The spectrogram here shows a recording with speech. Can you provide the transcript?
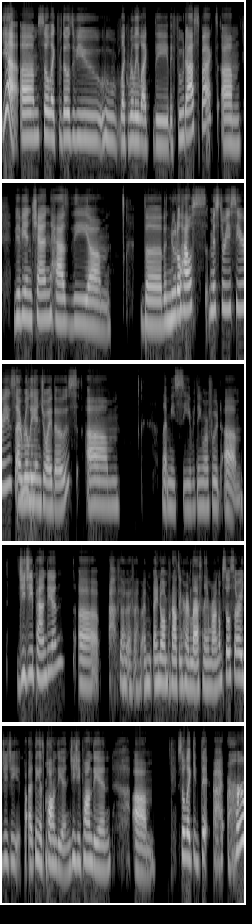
Yeah. Um. So, like, for those of you who like really like the the food aspect, um, Vivien Chien has the um the the Noodle House mystery series. I Mm. really enjoy those. Um, let me see everything more food. Um, Gigi Pandian. Uh, I, I, know I'm pronouncing her last name wrong. I'm so sorry, Gigi. I think it's Pondian. Gigi Pondian. Um, so like the, her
